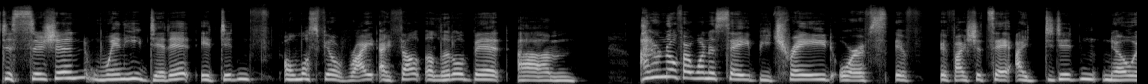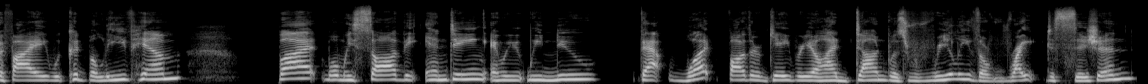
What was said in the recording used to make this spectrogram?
decision when he did it, it didn't f- almost feel right. I felt a little bit um I don't know if I want to say betrayed or if if if I should say I didn't know if I w- could believe him. But when we saw the ending and we we knew that what Father Gabriel had done was really the right decision,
